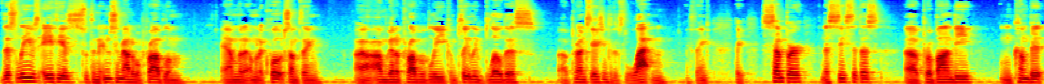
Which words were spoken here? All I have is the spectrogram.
this leaves atheists with an insurmountable problem, and I'm gonna I'm gonna quote something. Uh, I'm gonna probably completely blow this uh, pronunciation because it's Latin, I think. Semper necessitas uh, probandi incumbit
